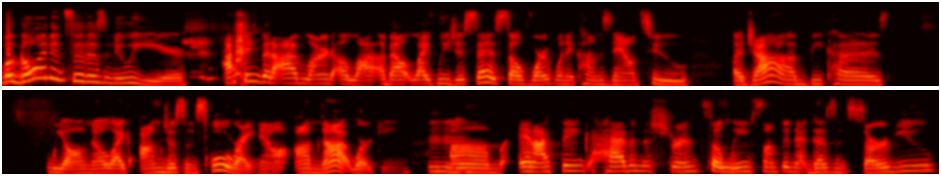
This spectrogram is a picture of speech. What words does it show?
but going into this new year, I think that I've learned a lot about, like we just said, self worth when it comes down to a job because we all know, like I'm just in school right now. I'm not working. Mm-hmm. Um, and I think having the strength to leave something that doesn't serve you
